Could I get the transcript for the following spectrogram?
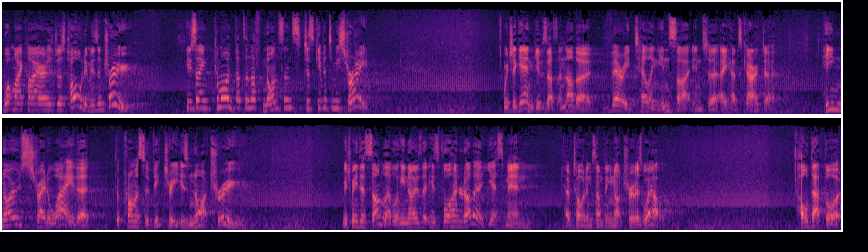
what Micaiah has just told him isn't true. He's saying, Come on, that's enough nonsense, just give it to me straight. Which again gives us another very telling insight into Ahab's character. He knows straight away that the promise of victory is not true. Which means at some level he knows that his 400 other yes men have told him something not true as well. Hold that thought.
